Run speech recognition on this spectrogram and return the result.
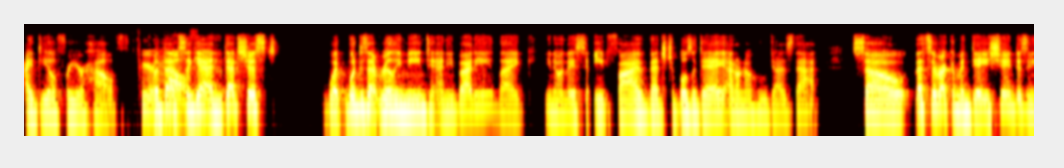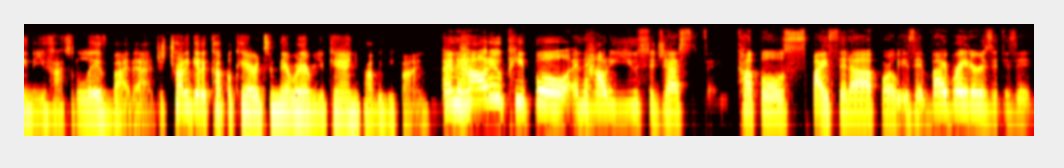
ideal for your health. For your but health. that's again, that's just what what does that really mean to anybody? Like, you know, when they say eat five vegetables a day. I don't know who does that. So that's a recommendation. Doesn't mean that you have to live by that. Just try to get a couple carrots in there, whatever you can. You probably be fine. And how do people and how do you suggest couples spice it up? Or is it vibrators? Is it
